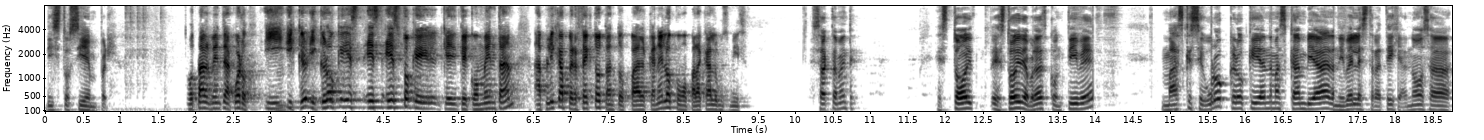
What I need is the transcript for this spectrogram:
listo siempre. Totalmente de acuerdo. Y, creo que es, esto que, que, comentan aplica perfecto tanto para el Canelo como para Callum Smith. Exactamente. Estoy, estoy de verdad con más que seguro. Creo que ya nada más cambia a nivel estrategia, ¿no? O sea,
